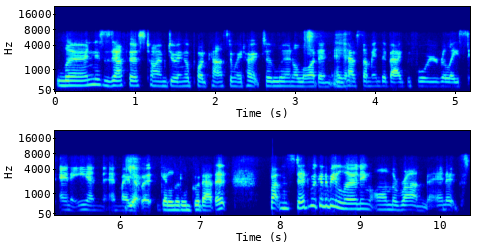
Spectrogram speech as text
learn. This is our first time doing a podcast, and we'd hope to learn a lot and, and yeah. have some in the bag before we released any, and and maybe yeah. get a little good at it. But instead, we're going to be learning on the run, and it's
